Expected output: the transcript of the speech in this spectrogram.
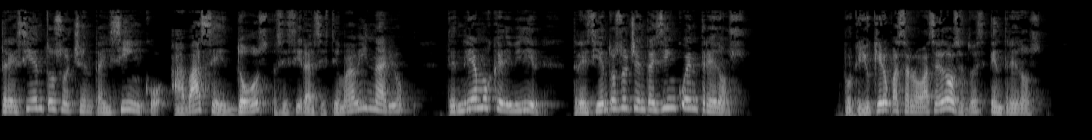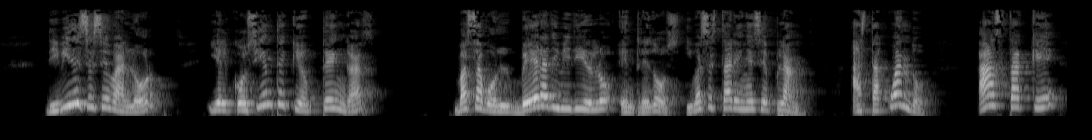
385 a base 2, es decir, al sistema binario, tendríamos que dividir 385 entre 2. Porque yo quiero pasarlo a base 2, entonces entre 2. Divides ese valor y el cociente que obtengas vas a volver a dividirlo entre 2 y vas a estar en ese plan. ¿Hasta cuándo? Hasta que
